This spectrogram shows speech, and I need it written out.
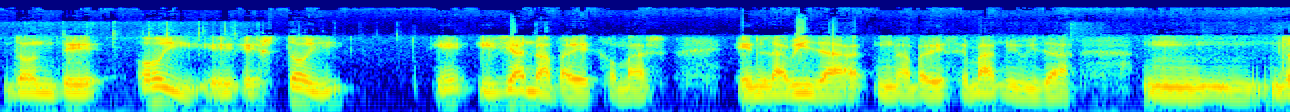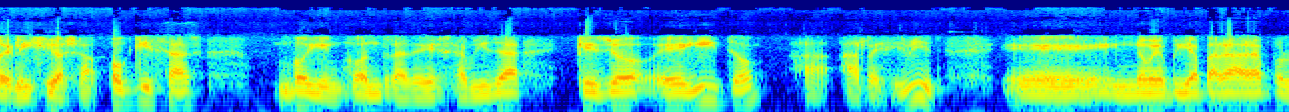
donde hoy eh, estoy eh, y ya no aparezco más en la vida no aparece más mi vida mm, religiosa o quizás voy en contra de esa vida que yo he ido a, recibir. Eh, no me voy a parar por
